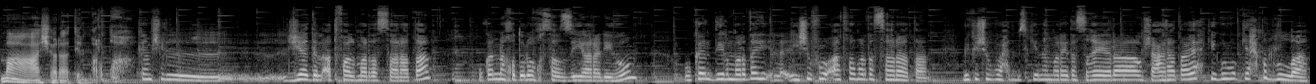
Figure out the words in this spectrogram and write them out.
مع عشرات المرضى. كنمشي لجهاد الأطفال مرضى السرطان وكناخذ رخصه الزيارة لهم وكندير المرضى يشوفوا اطفال مرضى السرطان ملي كيشوف واحد مسكينة مريضة صغيرة وشعرها طايح كيقول كيحمد الله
